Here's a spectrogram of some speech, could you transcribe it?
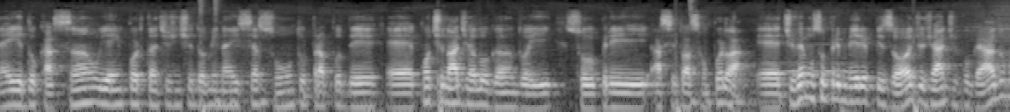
né, e educação e é importante a gente dominar esse assunto para poder é, continuar dialogando aí sobre a situação por lá. É, tivemos o primeiro episódio já divulgado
